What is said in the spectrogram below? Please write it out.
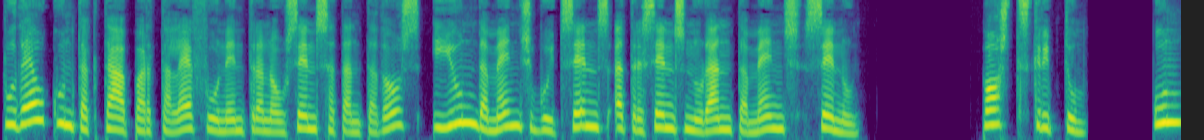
podeu contactar per telèfon entre 972 i un de menys 800 a 390 menys 101. Postscriptum. 1.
